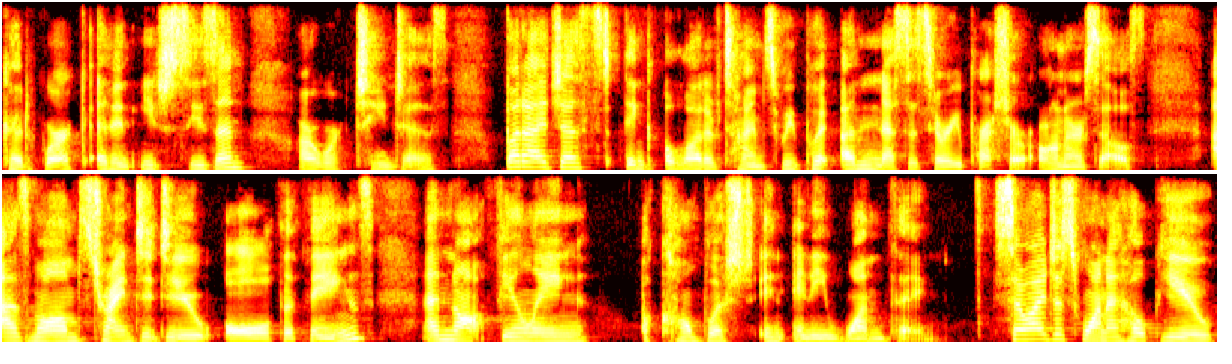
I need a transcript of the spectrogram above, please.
good work. And in each season, our work changes. But I just think a lot of times we put unnecessary pressure on ourselves as moms trying to do all the things and not feeling accomplished in any one thing. So I just want to help you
